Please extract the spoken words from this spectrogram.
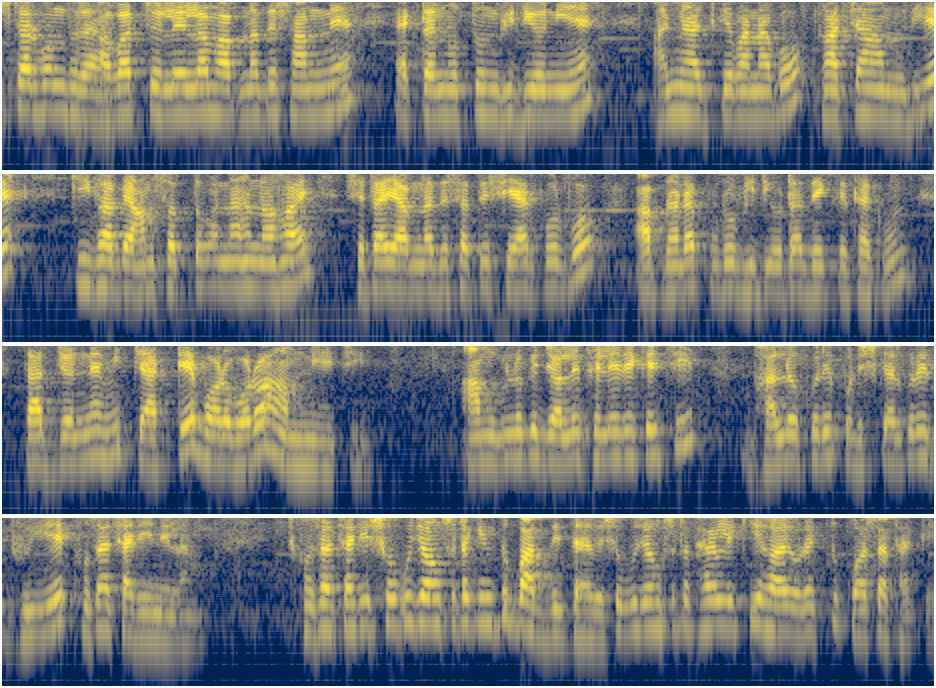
নমস্কার বন্ধুরা, আবার চলে এলাম আপনাদের সামনে একটা নতুন ভিডিও নিয়ে। আমি আজকে বানাবো কাঁচা আম দিয়ে কীভাবে আমসত্ত্ব বানানো হয়, সেটাই আপনাদের সাথে শেয়ার করব। আপনারা পুরো ভিডিওটা দেখতে থাকুন। তার জন্য আমি চারটে বড় বড় আম নিয়েছি। আমগুলোকে জলে ফেলে রেখেছি, ভালো করে পরিষ্কার করে ধুয়ে খোসা ছাড়িয়ে নিলাম। খোসা ছাড়িয়ে সবুজ অংশটা কিন্তু বাদ দিতে হবে। সবুজ অংশটা থাকলে কি হয়, ওরা একটু কষা থাকে।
